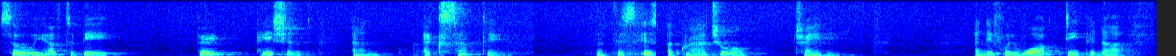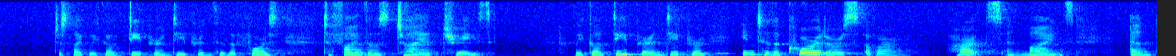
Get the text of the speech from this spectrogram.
So we have to be very patient and accepting that this is a gradual training. And if we walk deep enough, just like we go deeper and deeper into the forest to find those giant trees, we go deeper and deeper into the corridors of our hearts and minds, and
